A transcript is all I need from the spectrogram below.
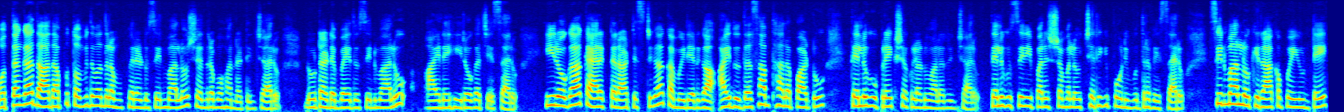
మొత్తంగా దాదాపు తొమ్మిది వందల ముప్పై రెండు సినిమాల్లో చంద్రమోహన్ నటించారు. నూట డెబ్బై ఐదు సినిమాలు ఆయనే హీరోగా చేశారు. హీరోగా క్యారెక్టర్ ఆర్టిస్ట్గా కమీడియన్గా ఐదు దశాబ్దాల పాటు తెలుగు ప్రేక్షకులను అలరించారు. తెలుగు సినీ పరిశ్రమలో చెరిగిపోని ముద్ర వేశారు. సినిమాల్లోకి రాకపోయి ఉంటే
